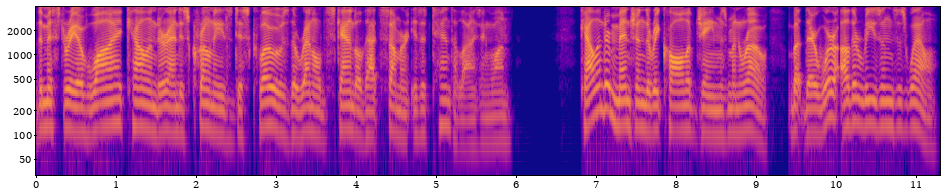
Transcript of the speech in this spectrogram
The mystery of why Callender and his cronies disclosed the Reynolds scandal that summer is a tantalizing one. Callender mentioned the recall of James Monroe, but there were other reasons as well.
